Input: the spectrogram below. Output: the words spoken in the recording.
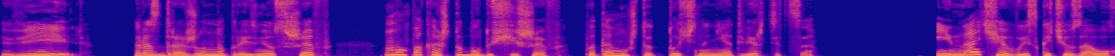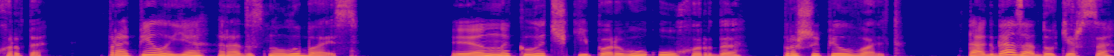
«Виль!» — раздраженно произнес шеф, ну, пока что будущий шеф, потому что точно не отвертится. Иначе выскочу за Охарда. Пропела я, радостно улыбаясь. «Я на клочки порву Охарда», — прошипел Вальт. «Тогда за Докерса».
